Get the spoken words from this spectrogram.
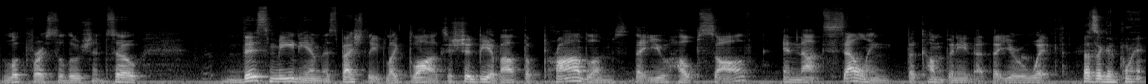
look for a solution. So this medium, especially like blogs, it should be about the problems that you help solve and not selling the company that, that you're with. that's a good point.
